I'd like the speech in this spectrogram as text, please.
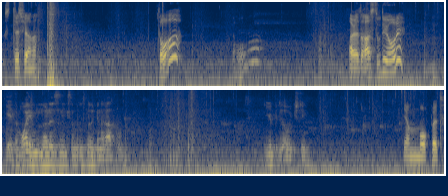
Was ist das für einer? Da? Oh, Alter, traust du die oben? ja, da war ich unten, alles ist nichts, da ist nur der Generator. Ich hab wieder runtergestiegen. Ja, Moped.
